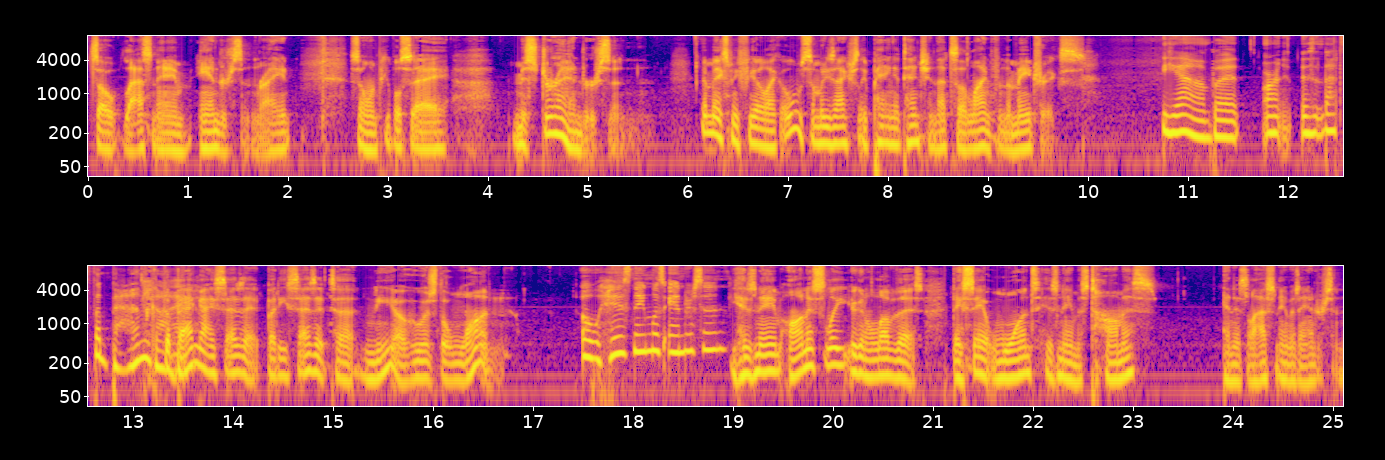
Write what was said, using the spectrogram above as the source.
So, last name Anderson, right? So, when people say, Mr. Anderson, it makes me feel like, oh, somebody's actually paying attention. That's a line from The Matrix. Yeah, but aren't is that's the bad guy? The bad guy says it, but he says it to Neo, who is the one. Oh, his name was Anderson? His name, honestly, you're going to love this. They say it once. His name is Thomas, and his last name is Anderson.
